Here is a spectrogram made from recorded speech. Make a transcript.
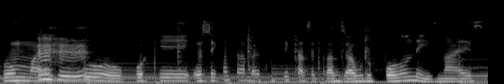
Por mais, uhum. por, porque eu sei que é um trabalho complicado você traduzir algo do polonês, mas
